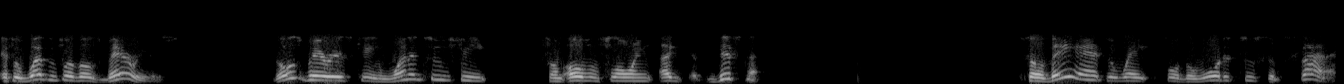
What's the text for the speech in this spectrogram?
if it wasn't for those barriers, those barriers came one or two feet from overflowing uh, this time. So they had to wait for the water to subside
